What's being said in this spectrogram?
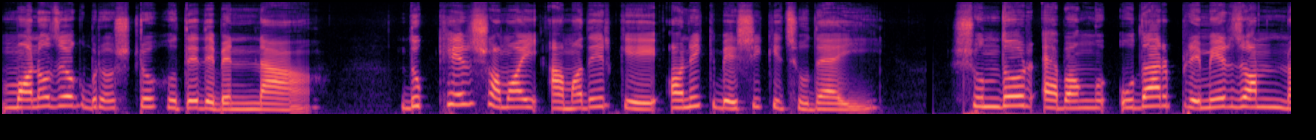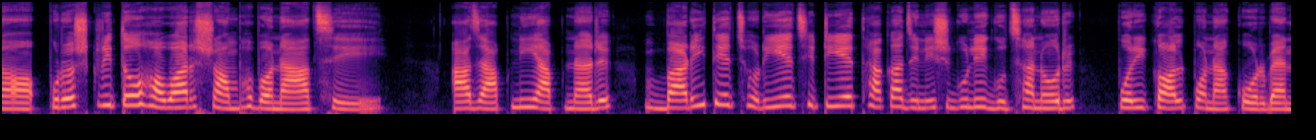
মনোযোগ ভ্রষ্ট হতে দেবেন না। দুঃখের সময় আমাদেরকে অনেক বেশি কিছু দেয়। সুন্দর এবং উদার প্রেমের জন্য পুরস্কৃত হওয়ার সম্ভাবনা আছে। আজ আপনি আপনার বাড়িতে ছড়িয়ে ছিটিয়ে থাকা জিনিসগুলি গুছানোর পরিকল্পনা করবেন।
